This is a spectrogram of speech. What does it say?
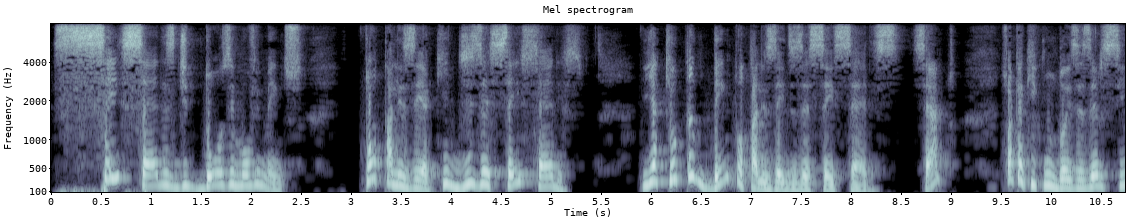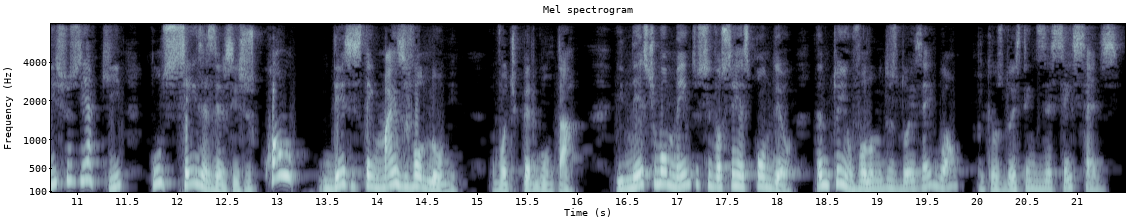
Seis séries de 12 movimentos. Totalizei aqui 16 séries. E aqui eu também totalizei 16 séries, certo? Só que aqui com dois exercícios e aqui com seis exercícios. Qual desses tem mais volume? Eu vou te perguntar. E neste momento, se você respondeu, Antônio, o volume dos dois é igual, porque os dois têm 16 séries.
